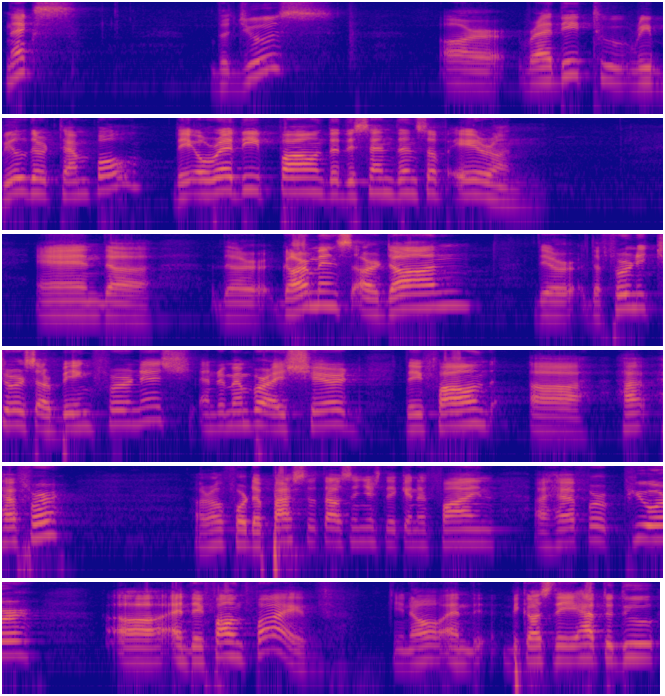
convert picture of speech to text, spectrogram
Next. the Jews are ready to rebuild their temple. They already found the descendants of Aaron. And uh, their garments are done, their, the furnitures are being furnished. And remember, I shared they found a heifer. I know, for the past 2,000 years, they cannot find a heifer pure, uh, and they found five, you know, and because they have to do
